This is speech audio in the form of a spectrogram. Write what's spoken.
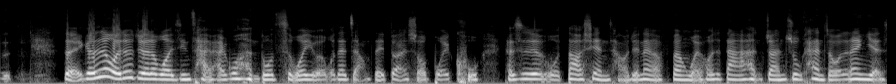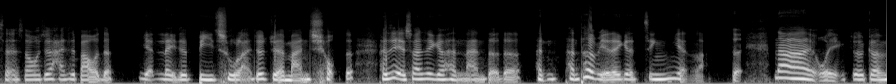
子。对，可是我就觉得我已经彩排过很多次，我以为我在讲这段的时候不会哭，可是我到现场，我觉得那个氛围，或是大家很专注看着我的那个眼神的时候，我觉得还是把我的眼泪就逼出来，就觉得蛮糗的。可是也算是一个很难得的、很很特别的一个经验啦。那我也就跟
